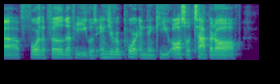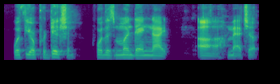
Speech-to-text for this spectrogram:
uh, for the Philadelphia Eagles injury report, and then can you also top it off with your prediction for this Monday night uh, matchup?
